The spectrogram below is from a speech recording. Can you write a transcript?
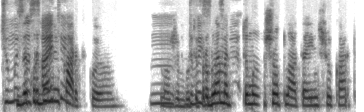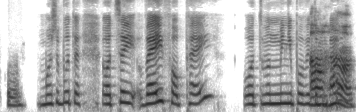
чомусь за кордонною сайті... карткою. Може бути Дивись, проблема, це... тому що оплата іншою карткою. Може бути оцей Way for Pay, От він мені повідомляє. Ага.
